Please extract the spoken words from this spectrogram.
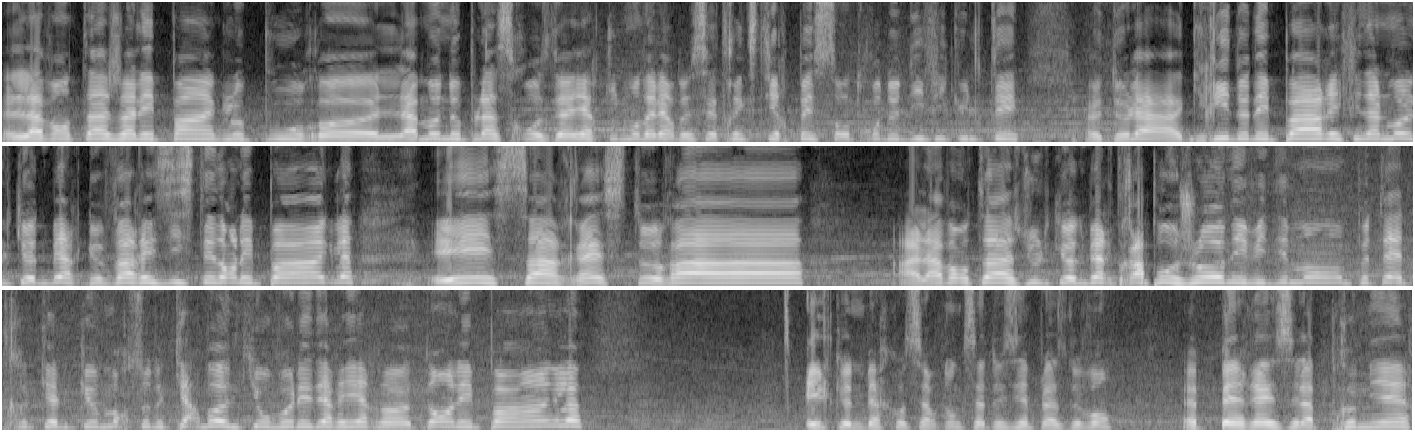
L'avantage à l'épingle pour euh, la monoplace rose. Derrière, tout le monde a l'air de s'être extirpé sans trop de difficultés euh, de la grille de départ. Et finalement, Hülkenberg va résister dans l'épingle. Et ça restera à l'avantage d'Hulkenberg. Drapeau jaune, évidemment, peut-être quelques morceaux de carbone qui ont volé derrière euh, dans l'épingle. Hülkenberg conserve donc sa deuxième place devant euh, Perez, la première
